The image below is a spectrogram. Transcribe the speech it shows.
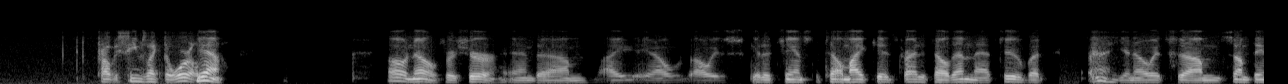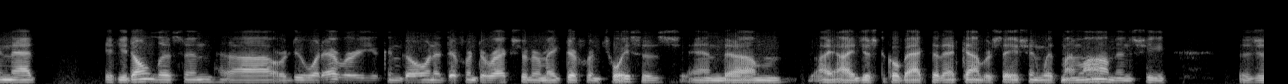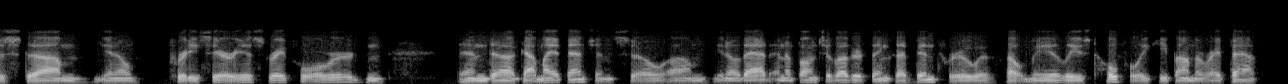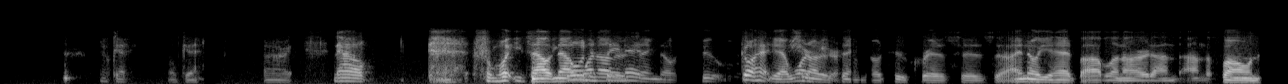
probably seems like the world. Yeah. Oh no, for sure. And um I you know always get a chance to tell my kids, try to tell them that too, but you know, it's um something that if you don't listen uh, or do whatever, you can go in a different direction or make different choices. And um, I, I just go back to that conversation with my mom, and she is just um, you know pretty serious, straightforward, and and uh, got my attention. So um, you know that and a bunch of other things I've been through have helped me at least hopefully keep on the right path. Okay. Okay. All right. Now, from what you now me now one other. Ed- thing though too. Go ahead. Yeah, one Sure, other sure. thing though too, Chris is uh, I know you had Bob Leonard on on the phone,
